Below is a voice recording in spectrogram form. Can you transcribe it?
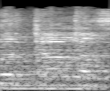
我到了。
